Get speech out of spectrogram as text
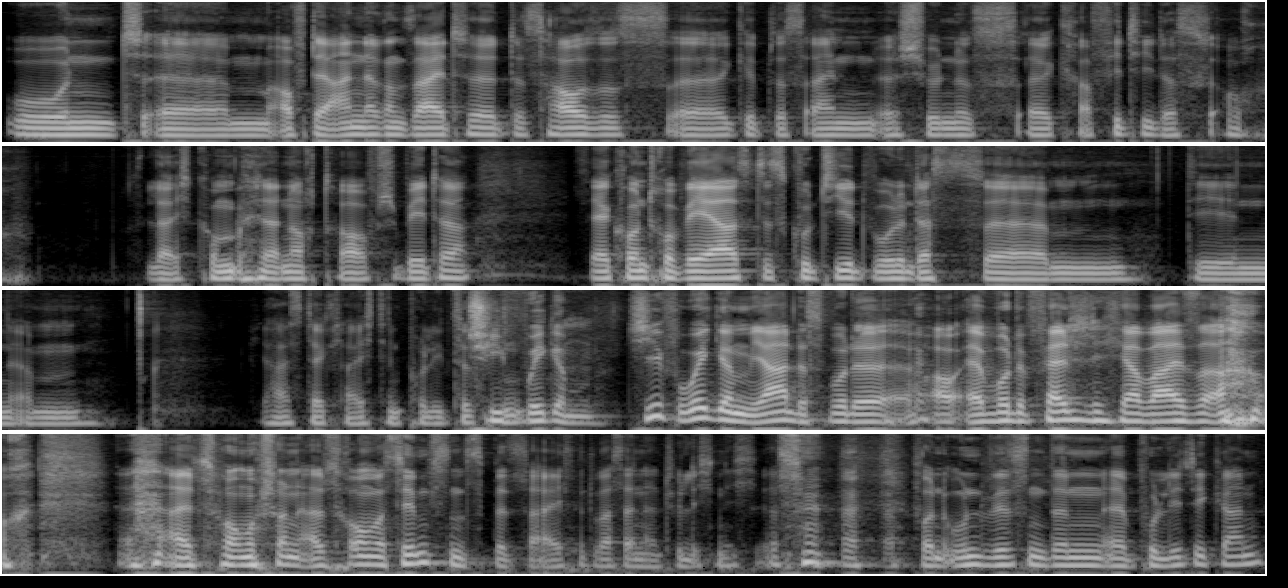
Und ähm, auf der anderen Seite des Hauses äh, gibt es ein äh, schönes äh, Graffiti, das auch, vielleicht kommen wir da noch drauf später, sehr kontrovers diskutiert wurde, dass ähm, den, ähm, wie heißt der gleich, den Polizisten? Chief Wiggum. Chief Wiggum, ja, das wurde, er wurde fälschlicherweise auch als Homo, schon als Homo Simpsons bezeichnet, was er natürlich nicht ist, von unwissenden äh, Politikern.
